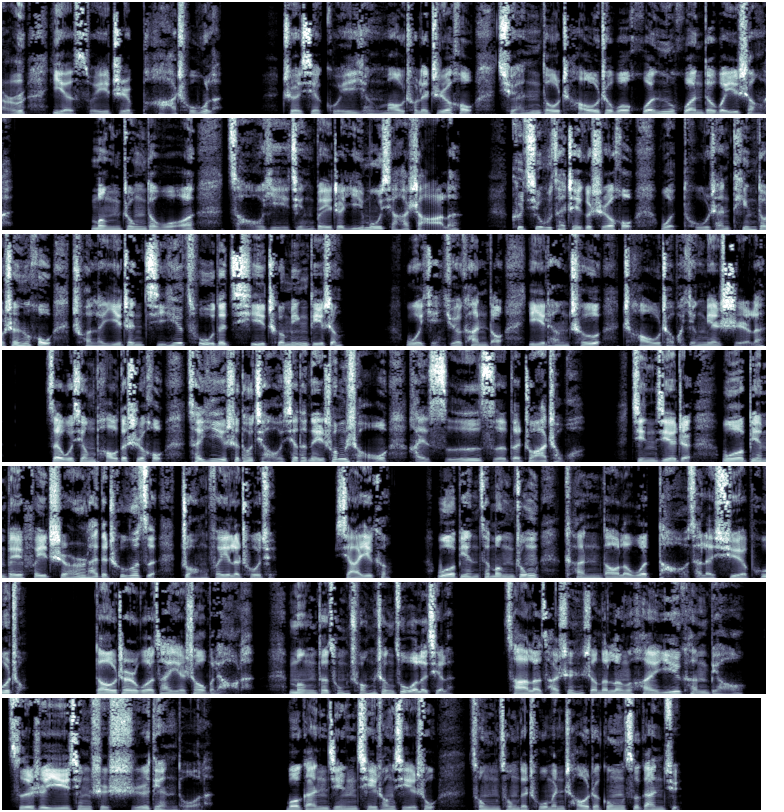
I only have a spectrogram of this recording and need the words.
也随之爬出了。这些鬼影冒出来之后，全都朝着我缓缓的围上来。梦中的我早已经被这一幕吓傻了。可就在这个时候，我突然听到身后传来一阵急促的汽车鸣笛声。我隐约看到一辆车朝着我迎面驶来。在我想跑的时候，才意识到脚下的那双手还死死的抓着我。紧接着，我便被飞驰而来的车子撞飞了出去。下一刻，我便在梦中看到了我倒在了血泊中。到这儿，我再也受不了了，猛地从床上坐了起来，擦了擦身上的冷汗，一看表，此时已经是十点多了。我赶紧起床洗漱，匆匆的出门朝着公司赶去。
